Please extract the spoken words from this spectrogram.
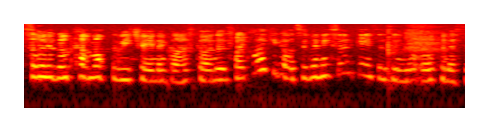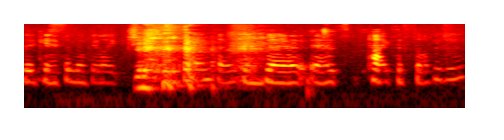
So they'll come off the wee train in Glasgow, and it's like, why have you got so many suitcases? And you'll open a suitcase, and there'll be like ten thousand uh, uh, packs of sausages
